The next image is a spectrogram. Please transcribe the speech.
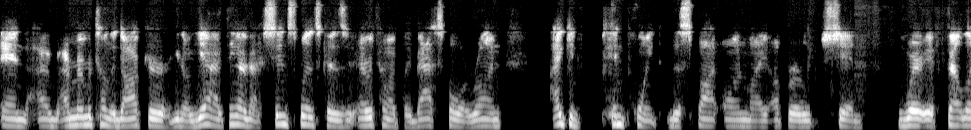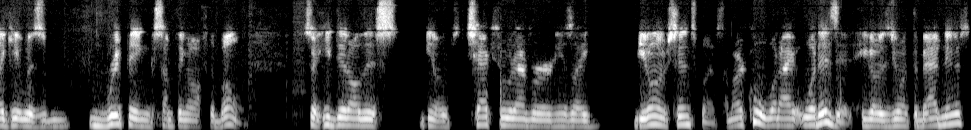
and I, I, remember telling the doctor, you know, yeah, I think I got shin splints because every time I play basketball or run, I could pinpoint the spot on my upper shin where it felt like it was ripping something off the bone. So he did all this, you know, checks or whatever, and he's like, "You don't have shin splints." I'm like, "Cool. What I what is it?" He goes, Do "You want the bad news?"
